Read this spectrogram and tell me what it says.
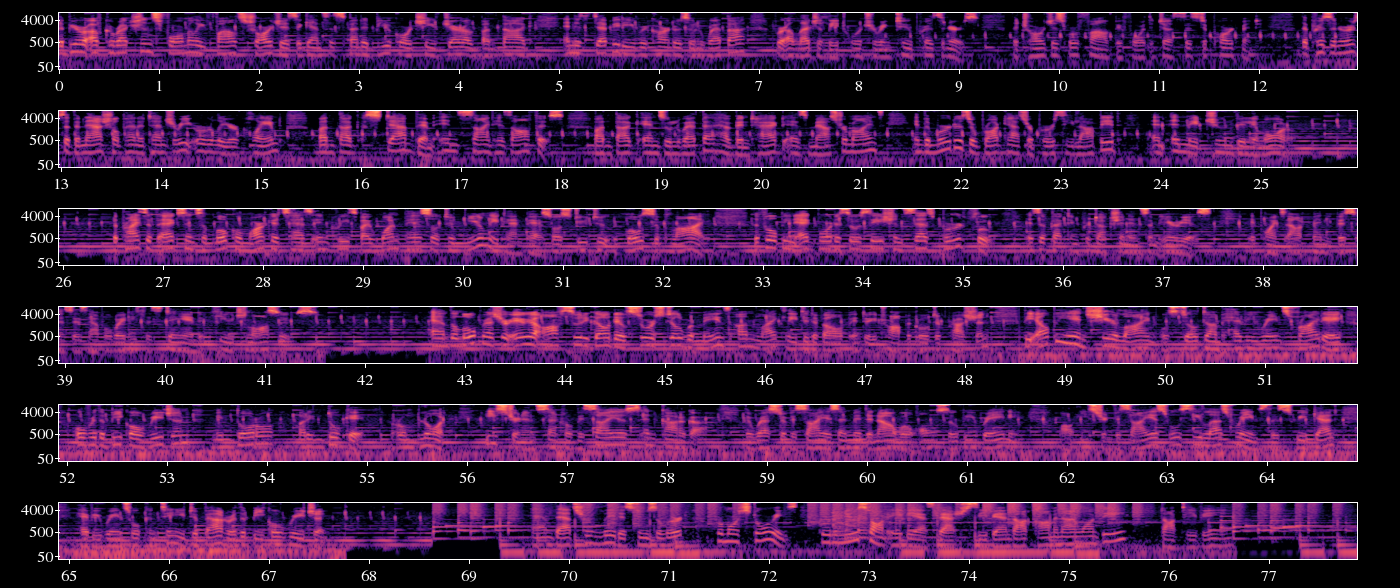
The Bureau of Corrections formally filed charges against suspended Bucor Chief Gerald Bantag and his deputy Ricardo Zulueta for allegedly torturing two prisoners. The charges were filed before the Justice Department. The prisoners at the National Penitentiary earlier claimed Bantag stabbed them inside his office. Bantag and Zulueta have been tagged as masterminds in the murders of broadcaster Percy Lapid and inmate Jun Villamor. The price of eggs in some local markets has increased by 1 peso to nearly 10 pesos due to low supply. The Philippine Egg Board Association says bird flu is affecting production in some areas. It points out many businesses have already sustained huge losses. And the low pressure area off Surigao del Sur still remains unlikely to develop into a tropical depression. The LPA and shear line will still dump heavy rains Friday over the Bicol region, Mindoro, Marinduque, Romblon, eastern and central Visayas, and Caraga. The rest of Visayas and Mindanao will also be rainy, while eastern Visayas will see less rains this weekend. Heavy rains will continue to batter the Bicol region. And that's your latest news alert. For more stories, go to news.abs-cbn.com and iwantd.tv.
